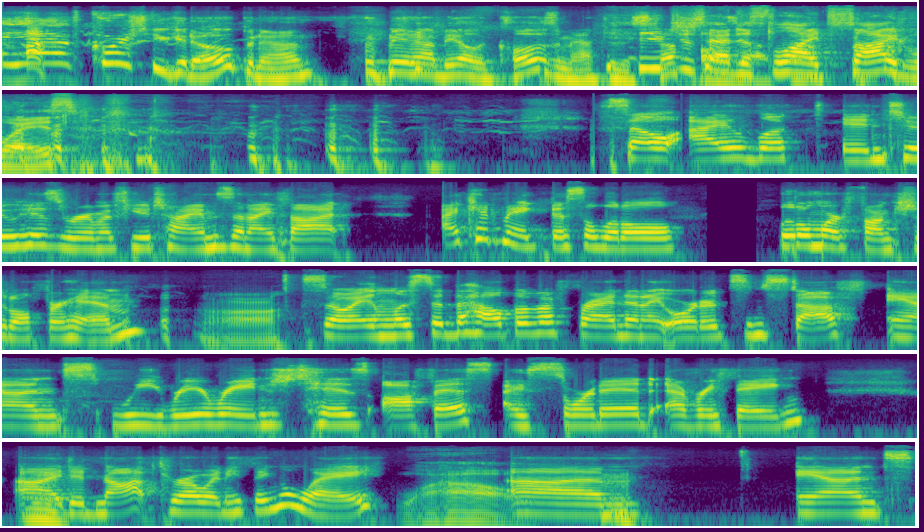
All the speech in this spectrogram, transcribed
yeah. Of course, you could open them. You may not be able to close them after the you stuff just had to falls out. slide sideways. So I looked into his room a few times and I thought I could make this a little little more functional for him. Aw. So I enlisted the help of a friend and I ordered some stuff and we rearranged his office. I sorted everything. I did not throw anything away. wow. Um, and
